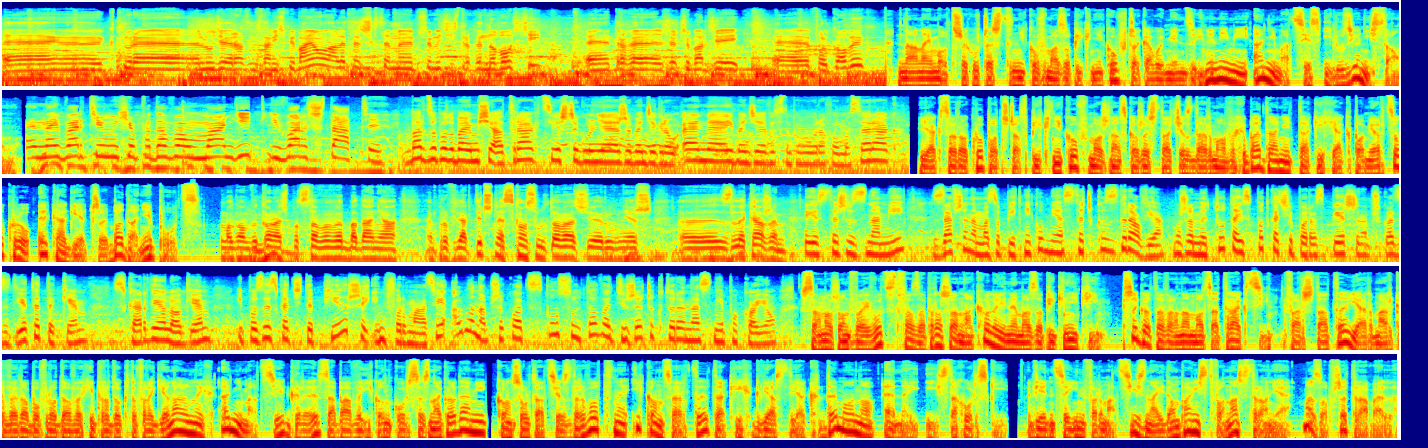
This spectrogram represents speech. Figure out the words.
e, które ludzie razem z nami śpiewają, ale też chcemy przemycić trochę nowości, e, trochę rzeczy bardziej e, folkowych. Na najmłodszych uczestników mazopikników czekały między innymi animacje z iluzjonistą. Najbardziej mi się podobał manit i warsztaty. Bardzo podobają mi się atrakcje, szczególnie, że będzie grał Enej, będzie występował Rafał Maserak. Jak co roku podczas pikników można skorzystać z darmowych badań, takich jak pomiar cukru, EKG czy badanie płuc. Mogą wykonać podstawowe badania profilaktyczne, skonsultować je również e, z lekarzem. Jest też z nami zawsze na Mazopikniku Miasteczko Zdrowia. Możemy tutaj spotkać się po raz pierwszy na przykład z dietetykiem, z kardiologiem i pozyskać te pierwsze informacje albo na przykład skonsultować rzeczy, które nas niepokoją. Samorząd województwa zaprasza na kolejne mazopikniki. Przygotowano moc atrakcji, warsztaty, jarmark wyrobów lodowych i produktów regionalnych, animacje, gry, zabawy i konkursy z nagrodami, konsultacje zdrowotne i koncerty takich gwiazd jak Demono, Enej i Stachurski. Więcej informacji znajdą Państwo na stronie Mazowsze Travel.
